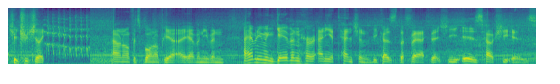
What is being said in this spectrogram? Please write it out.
she would treat you like I don't know if it's blown up yet. I haven't even I haven't even given her any attention because of the fact that she is how she is.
